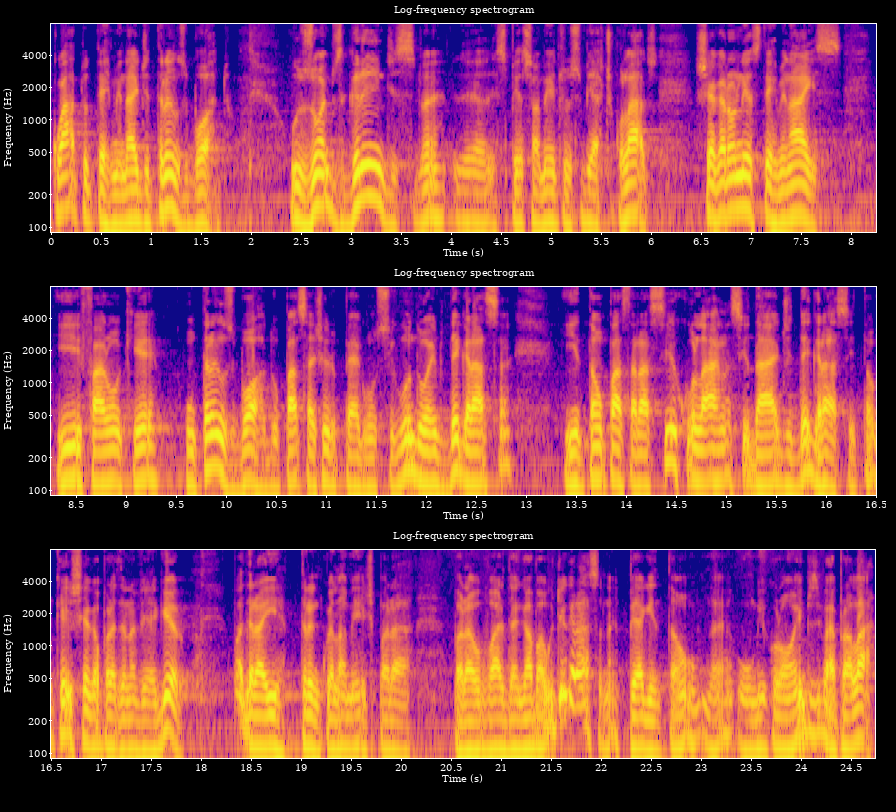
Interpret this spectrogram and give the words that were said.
Quatro terminais de transbordo. Os ônibus grandes, né, é, especialmente os biarticulados, chegarão nesses terminais e farão o quê? Um transbordo. O passageiro pega um segundo ônibus de graça e então passará a circular na cidade de graça. Então, quem chega, por exemplo, na Vergueiro, poderá ir tranquilamente para, para o Vale do Engabaú de graça, né? Pega então né, um micro-ônibus e vai para lá.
